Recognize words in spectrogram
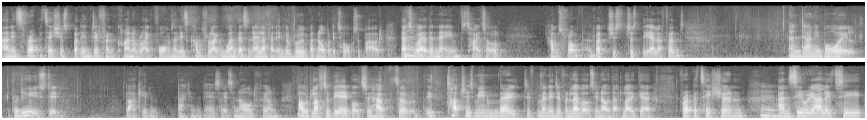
and it's repetitious, but in different kind of like forms. And it comes from like when there's an elephant in the room, but nobody talks about. That's Mm. where the name, the title, comes from. But just just the elephant and Danny Boyle produced it. back in back in the day. So it's an old film. I would love to be able to have so it touches me in very diff- many different levels. You know that like uh, repetition Mm. and seriality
